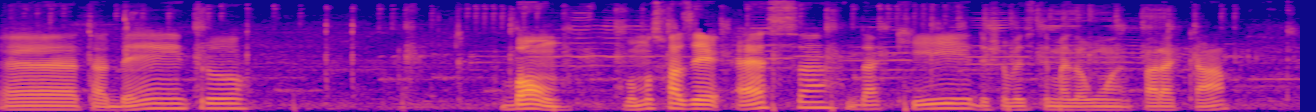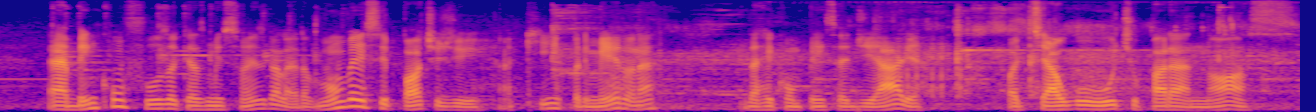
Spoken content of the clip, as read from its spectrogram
É, tá dentro. Bom, vamos fazer essa daqui. Deixa eu ver se tem mais alguma para cá. É bem confuso aqui as missões, galera. Vamos ver esse pote de aqui primeiro, né? Da recompensa diária. Pode ser algo útil para nós.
